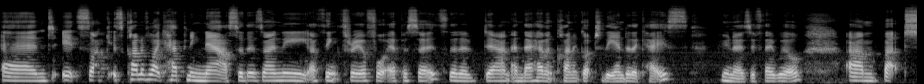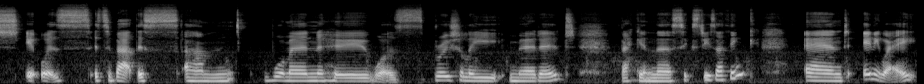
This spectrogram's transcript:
and it's like it's kind of like happening now. So there's only I think three or four episodes that are down, and they haven't kind of got to the end of the case. Who knows if they will? Um, but it was it's about this. Um, woman who was brutally murdered back in the 60s i think and anyway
